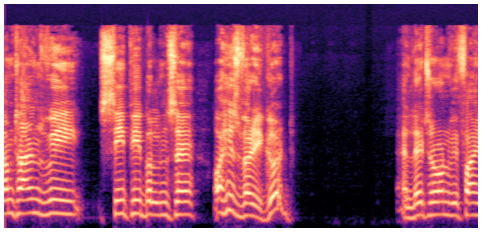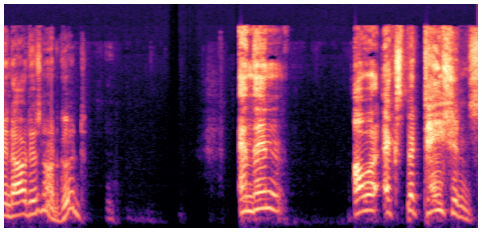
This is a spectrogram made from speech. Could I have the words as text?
Sometimes we see people and say, oh, he's very good. And later on we find out he's not good. And then our expectations.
